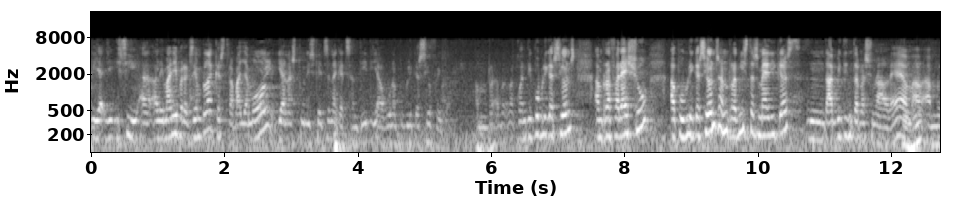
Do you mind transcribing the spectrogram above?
i, i, i sí, a Alemanya per exemple que es treballa molt hi ha estudis fets en aquest sentit hi ha alguna publicació feta quan dic publicacions em refereixo a publicacions en revistes mèdiques d'àmbit internacional eh? amb, amb,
